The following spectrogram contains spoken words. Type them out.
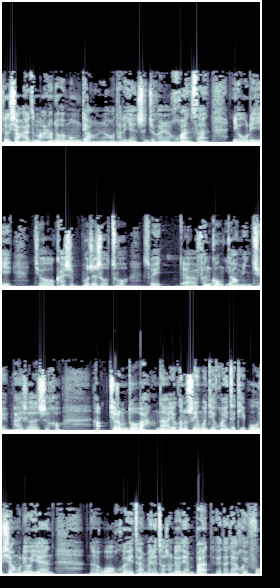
这个小孩子马上就会懵掉，然后他的眼神就开始涣散游离，就开始不知所措。所以呃，分工要明确，拍摄的时候，好就这么多吧。那有更多摄影问题，欢迎在底部向我留言，那我会在每天早上六点半给大家回复。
